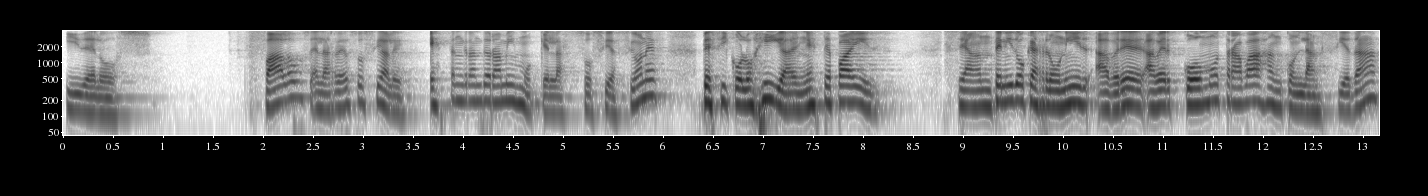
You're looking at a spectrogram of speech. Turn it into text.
y de los follows en las redes sociales es tan grande ahora mismo que las asociaciones de psicología en este país se han tenido que reunir a ver, cómo trabajan con la ansiedad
